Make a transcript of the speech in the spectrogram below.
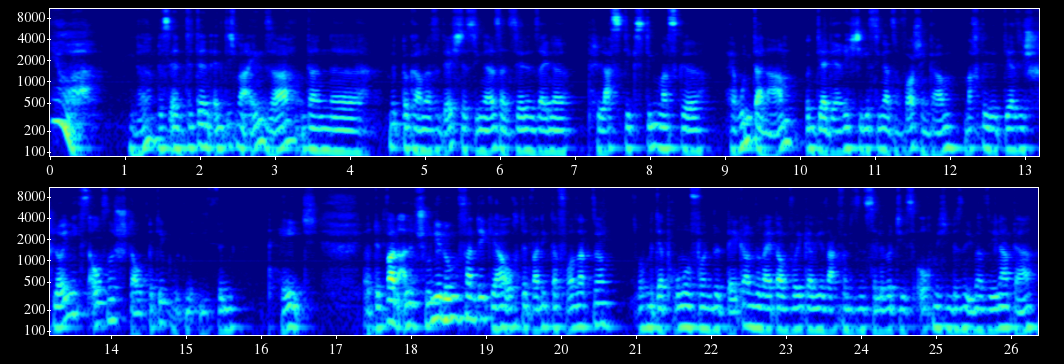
Ja, Ne, bis er das dann endlich mal einsah und dann äh, mitbekam, dass es der echte Stinger ist, als der dann seine Plastik-Stingmaske herunternahm und der der richtige Stinger zum Vorschein kam, machte der sich schleunigst aus dem Staub mit dem guten Ethan Page. Ja, das waren alles schon gelungen, fand ich, ja, auch das, was ich davor sagte, auch mit der Promo von Britt Baker und so weiter, obwohl ich ja, wie gesagt, von diesen Celebrities auch mich ein bisschen übersehen habe, ja.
